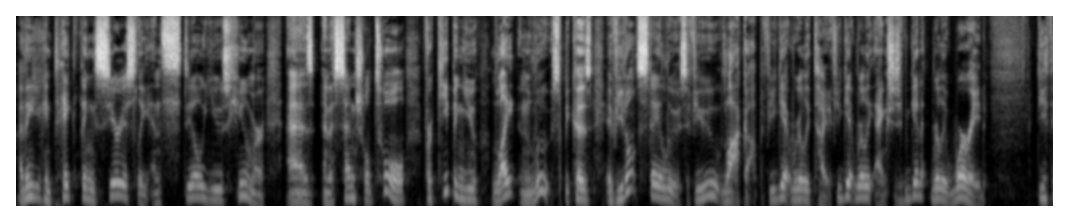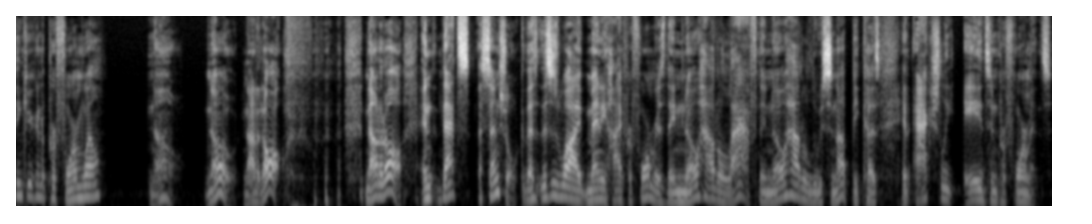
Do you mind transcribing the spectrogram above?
I think you can take things seriously and still use humor as an essential tool for keeping you light and loose. Because if you don't stay loose, if you lock up, if you get really tight, if you get really anxious, if you get really worried, do you think you're going to perform well? No. No, not at all. not at all. And that's essential. That's, this is why many high performers, they know how to laugh. They know how to loosen up because it actually aids in performance.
